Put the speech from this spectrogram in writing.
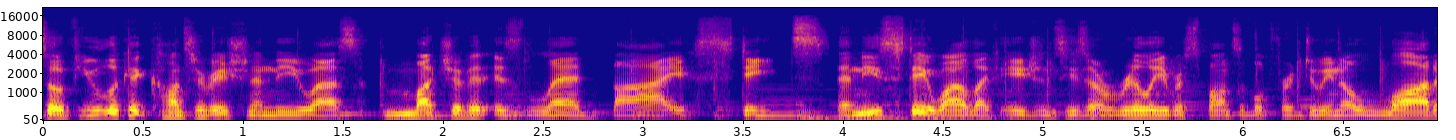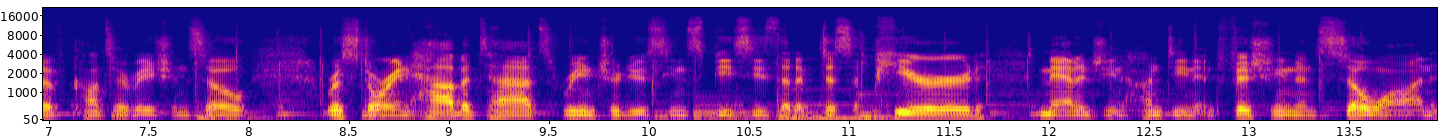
So, if you look at conservation in the US, much of it is led by states. And these state wildlife agencies are really responsible for doing a lot of conservation. So, restoring habitats, reintroducing species that have disappeared, managing hunting and fishing, and so on.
